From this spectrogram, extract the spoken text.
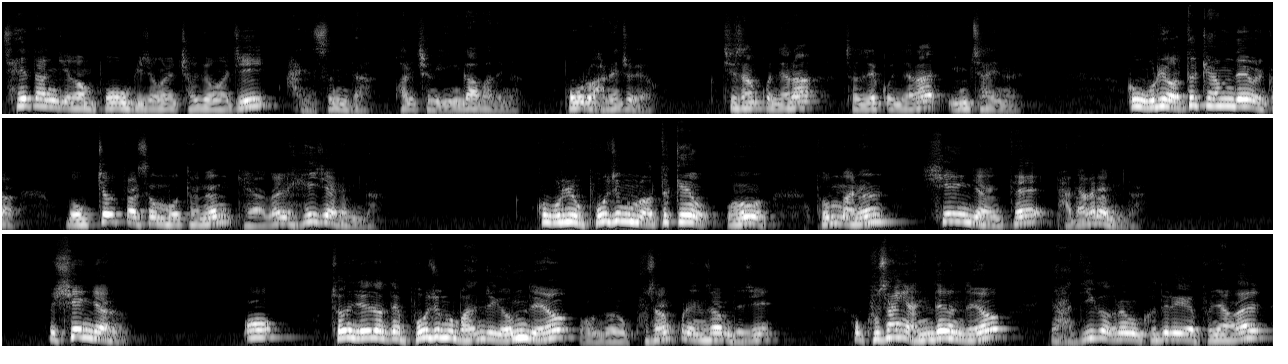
최단 기간 보호 규정을 적용하지 않습니다. 관리처분 인가 받으면 보호를 안 해줘요. 지상권자나 전세권자나 임차인을. 그럼 우리는 어떻게 하면 돼요? 그러니까 목적 달성 못하면 계약을 해지하랍니다. 그럼 우리는 보증금을 어떻게 해요? 어, 돈 많은 시행자한테 받아가랍니다. 시행자는 어 저는 얘들한테 보증금 받은 적이 없는데요. 어, 너는 구상권 행사하면 되지. 구상이 안 되는데요. 야, 네가 그러면 그들에게 분양할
